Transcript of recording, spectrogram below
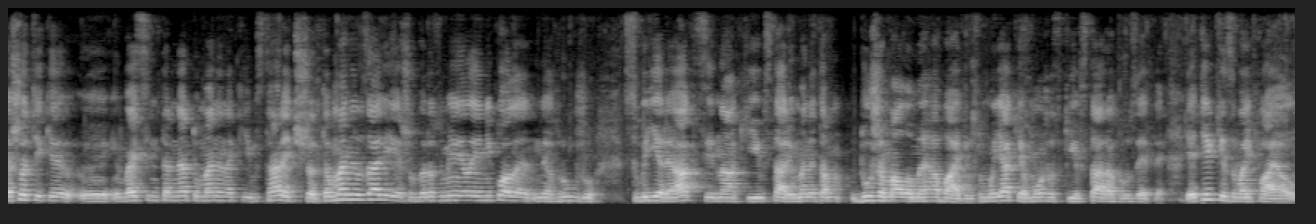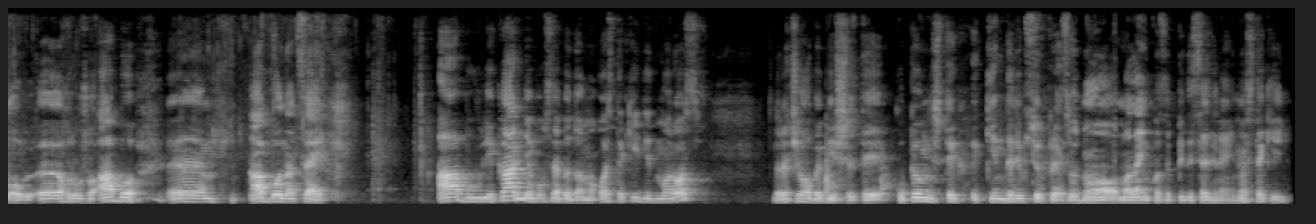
я що тільки е, весь інтернет у мене на Київстарі чи що? Та в мене взагалі, щоб ви розуміли, я ніколи не гружу свої реакції на Київстарі. У мене там дуже мало мегабайтів, тому як я можу з Київстара грузити? Я тільки з Wi-Fi е, гружу, або, е, або на цей. Або в лікарні, або в себе вдома. Ось такий Дід Мороз. До речі, його би більше ти купив, ніж тих кіндерів сюрприз, одного маленького за 50 гривень. Ось такий.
